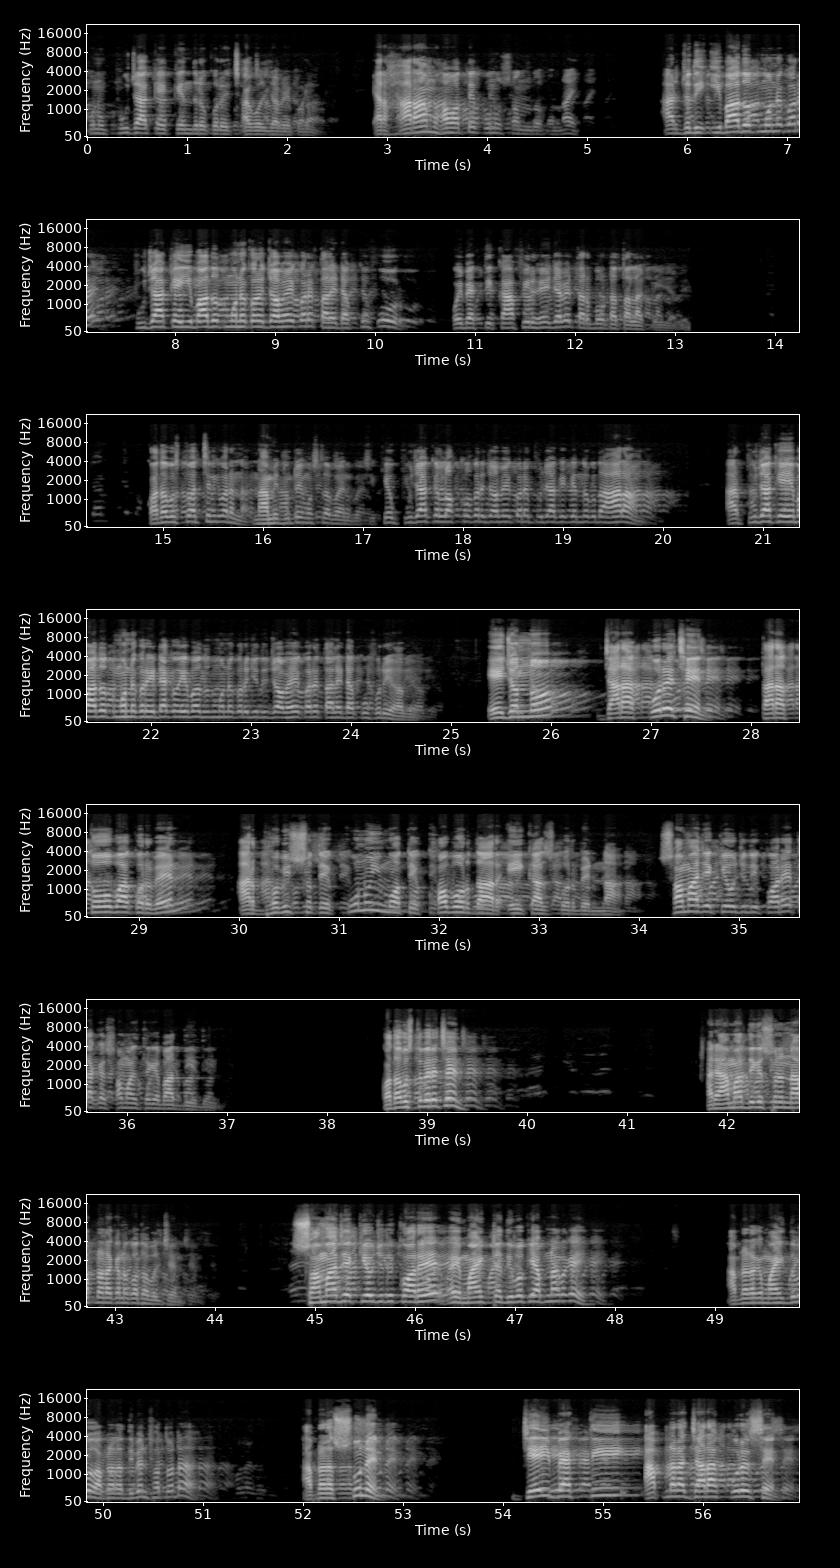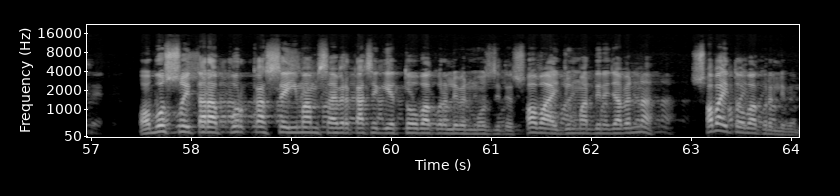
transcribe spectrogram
কোন পূজাকে কেন্দ্র করে ছাগল যাবে করা আর হারাম হওয়াতে কোনো সন্দেহ নাই। আর যদি ইবাদত মনে করে, পূজাকে ইবাদত মনে করে, জবাই করে, তাহলে এটা কুফুর। ওই ব্যক্তি কাফির হয়ে যাবে, তার বউটা তালাক হয়ে যাবে। কথা বুঝতে পারছেন কি পারেন না? আমি দুটোই মশলা বয়ান করছি। কেউ পূজাকে লক্ষ্য করে, জবাই করে, পূজাকে কেন্দ্র করে হারাম। আর পূজাকে ইবাদত মনে করে এটাকে ইবাদত মনে করে, যদি জবাই করে, তাহলে এটা কুফুরি হবে। এই জন্য যারা করেছেন, তারা তওবা করবেন। আর ভবিষ্যতে কোনই মতে খবরদার এই কাজ করবেন না। সমাজে কেউ যদি করে তাকে সমাজ থেকে বাদ দিয়ে দেন। কথা বুঝতে পেরেছেন? আরে আমার দিকে শুনেন না আপনারা কেন কথা বলছেন? সমাজে কেউ যদি করে এই মাইকটা দিব কি আপনাকে? আপনারাকে মাইক দেবো? আপনারা দিবেন ফটোটা আপনারা শুনেন। যেই ব্যক্তি আপনারা যারা করেছেন অবশ্যই তারা প্রকাশ্যে ইমাম সাহেবের কাছে গিয়ে তোবা করে নেবেন মসজিদে। সবাই জুম্মার দিনে যাবেন না? সবাই তোবা করে নেবেন।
